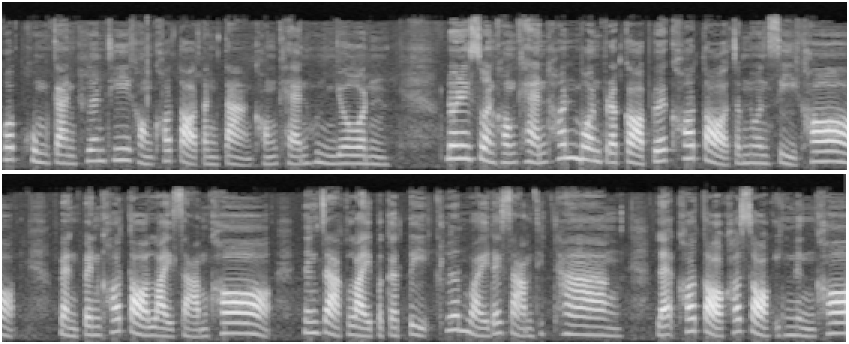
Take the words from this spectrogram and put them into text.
ควบคุมการเคลื่อนที่ของข้อต่อต่างๆ ของแขนหุ่นยนต์ โดยในส่วนของแขนท่อนบนประกอบด้วยข้อต่อจำนวน 4 ข้อ แบ่งเป็นข้อต่อไหล่ 3 ข้อ เนื่องจากไหล่ปกติเคลื่อนไหวได้ 3 ทิศทาง และข้อต่อข้อศอกอีก 1 ข้อ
